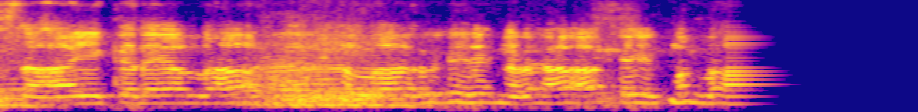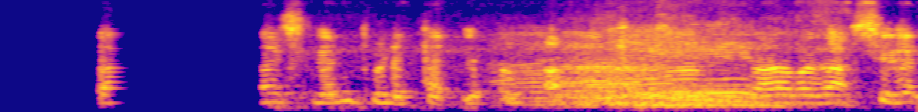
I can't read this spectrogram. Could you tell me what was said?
സഹായിക്കണേ അമ്മ. അള്ളാഹുവിനെ ഞങ്ങളെ അമ്മ അവകാശികൾ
